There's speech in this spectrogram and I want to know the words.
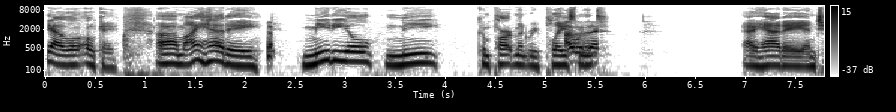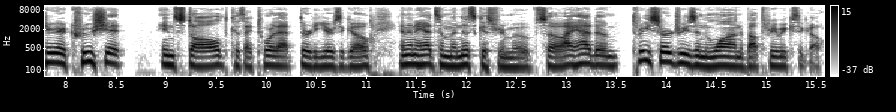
yeah, well, okay. Um, I had a medial knee compartment replacement. I, I had a anterior cruciate installed because I tore that 30 years ago, and then I had some meniscus removed. So I had um, three surgeries in one about three weeks ago.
